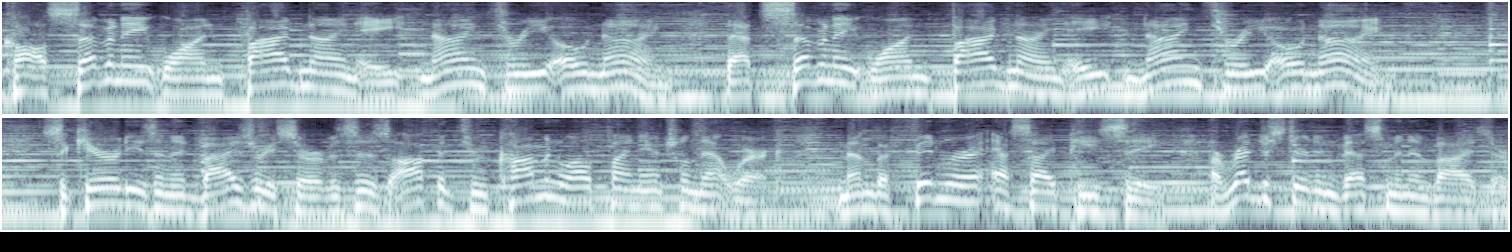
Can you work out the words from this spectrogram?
Call 781 598 9309. That's 781 598 9309. Securities and advisory services offered through Commonwealth Financial Network, member FINRA SIPC, a registered investment advisor.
